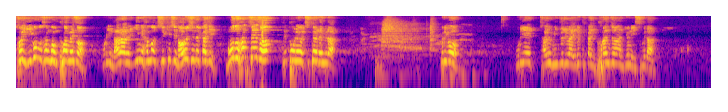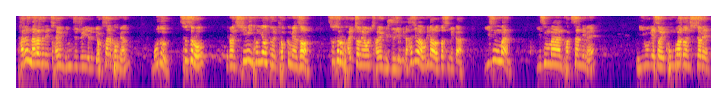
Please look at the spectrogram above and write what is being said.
저희 2030 포함해서 우리 나라를 이미 한번 지키신 어르신들까지 모두 합세해서 대통령을 지켜야 됩니다. 그리고 우리의 자유민주주의가 이렇게까지 불안정한 이유는 있습니다. 다른 나라들의 자유민주주의를 역사를 보면 모두 스스로 이런 시민 혁명 등을 겪으면서 스스로 발전해온 자유민주주의입니다. 하지만 우리나라 어떻습니까? 이승만, 이승만 박사님의 미국에서 공부하던 시절에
